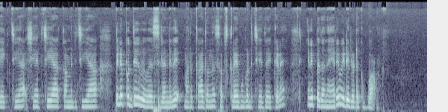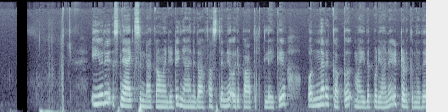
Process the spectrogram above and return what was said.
ലൈക്ക് ചെയ്യുക ഷെയർ ചെയ്യുക കമന്റ് ചെയ്യുക. പിന്നെ പുതിയ വ്യൂവേഴ്സിലുണ്ടെങ്കിൽ മറക്കാതെ ഒന്ന് സബ്സ്ക്രൈബും കൊണ്ട് ചെയ്തേക്കണേ. ഇനിയിപ്പോൾ ഇതാ നേരെ വീഡിയോയിലോട്ടൊക്കെ പോവാം. ഈ ഒരു സ്നാക്സ് ഉണ്ടാക്കാൻ വേണ്ടിയിട്ട് ഞാനിതാ ഫസ്റ്റ് തന്നെ ഒരു പാത്രത്തിലേക്ക് ഒന്നര കപ്പ് മൈദപ്പൊടിയാണ് ഇട്ടെടുക്കുന്നത്.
